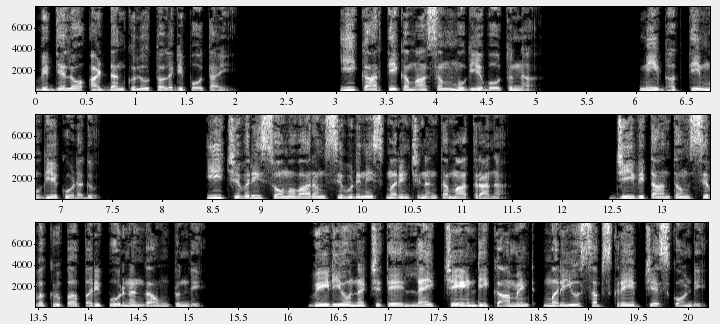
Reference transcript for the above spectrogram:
విద్యలో అడ్డంకులు తొలగిపోతాయి. ఈ కార్తీక మాసం ముగియబోతున్నా. మీ భక్తి ముగియకూడదు. ఈ చివరి సోమవారం శివుడిని స్మరించినంత మాత్రాన. జీవితాంతం శివకృప పరిపూర్ణంగా ఉంటుంది. వీడియో నచ్చితే లైక్ చేయండి కామెంట్ మరియు సబ్స్క్రైబ్ చేసుకోండి.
